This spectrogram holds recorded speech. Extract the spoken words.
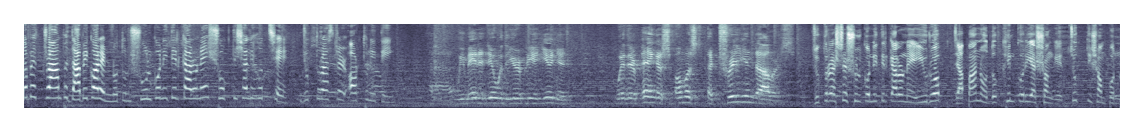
তবে ট্রাম্প দাবি করেন নতুন শুল্ক নীতির কারণে শক্তিশালী হচ্ছে যুক্তরাষ্ট্রের অর্থনীতি। Where they're paying us almost a trillion dollars যুক্তরাষ্ট্রের শুল্ক নীতির কারণে ইউরোপ, জাপান ও দক্ষিণ কোরিয়ার সঙ্গে চুক্তি সম্পন্ন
